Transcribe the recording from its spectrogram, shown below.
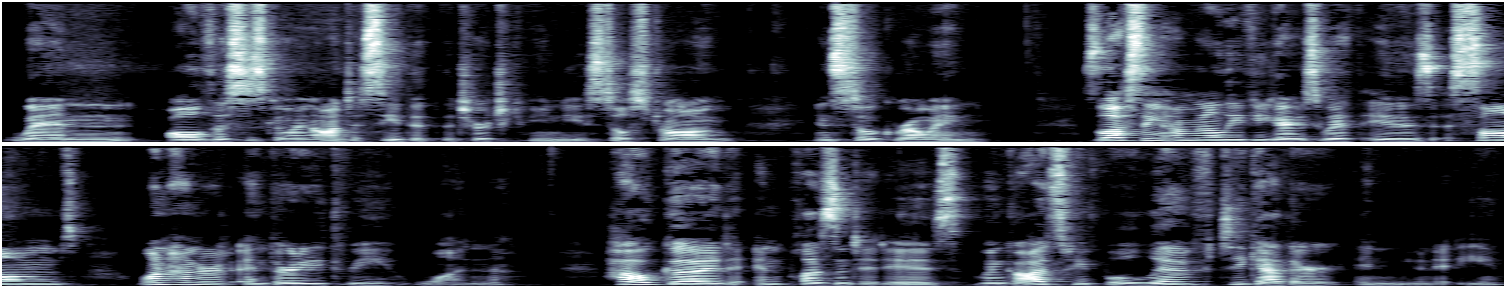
when all this is going on to see that the church community is still strong and still growing. So the last thing I'm going to leave you guys with is Psalms 133 1. How good and pleasant it is when God's people live together in unity.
